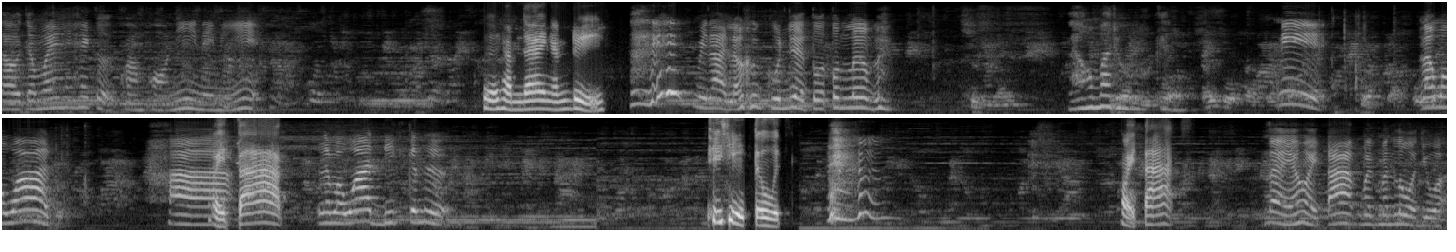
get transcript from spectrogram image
เราจะไม่ให้เกิดความฮอนี่ในนี้ เธอทำได้งั้นหรือ ไม่ได้แล้วคือคุณเนี่ยตัวต้นเริ่มเลยแล้วมาดูกัน นี่ เรามาวาดอ่าหอยตาก เรามาวาดดิกกันเถอะ ที่ฉีดตูด หอยตาก ไหนอะหอยตากมันมันโหลดอยู่อะ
